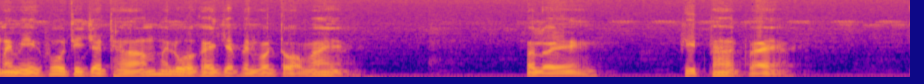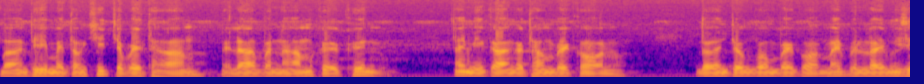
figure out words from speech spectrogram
ไม่มีผู้ที่จะถาม ไม่รู้ว่าใครจะเป็นคนตอบให้ก็เลยผิดพลาดไป บางทีไม่ต้องคิดจะไปถาม เวลาปัญหามเกิดขึ้น ให้มีการกระทำไปก่อน เดินจงกรมไปก่อน ไม่เป็นไรมีส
